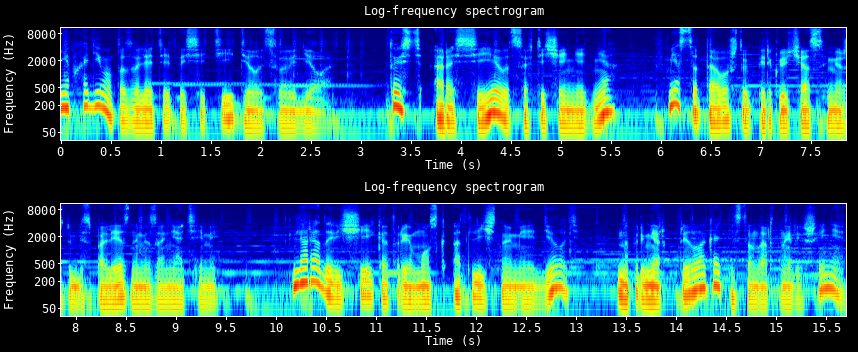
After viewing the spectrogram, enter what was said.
необходимо позволять этой сети делать свое дело, то есть рассеиваться в течение дня вместо того, чтобы переключаться между бесполезными занятиями – для ряда вещей, которые мозг отлично умеет делать, например, предлагать нестандартные решения,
